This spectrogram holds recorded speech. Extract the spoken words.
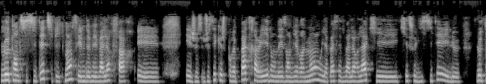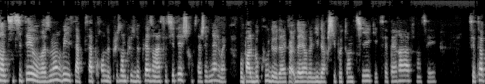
l'authenticité, typiquement, c'est une de mes valeurs phares. Et, et je, sais que je pourrais pas travailler dans des environnements où il n'y a pas cette valeur-là qui est, qui est sollicitée. Et l'authenticité, heureusement, oui, ça, ça prend de plus en plus de place dans la société. Je trouve ça génial, ouais. On parle beaucoup d'ailleurs de leadership authentique, etc. Enfin, c'est top.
